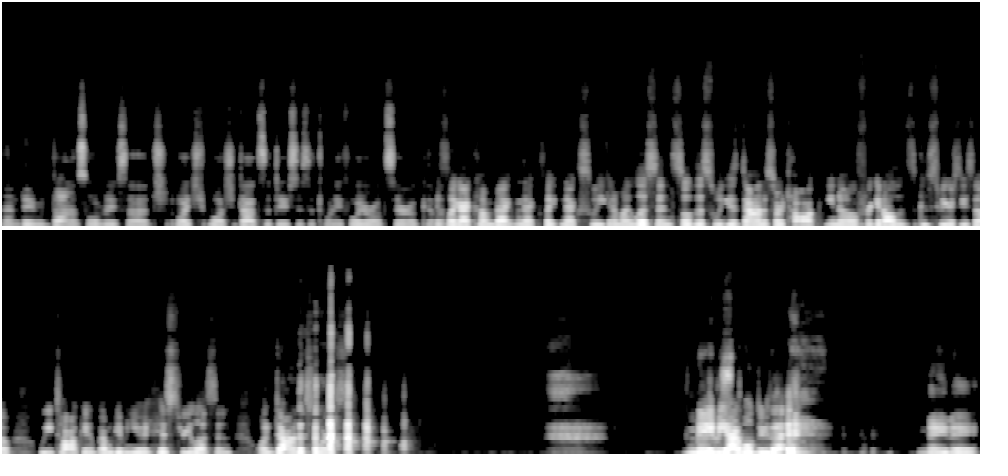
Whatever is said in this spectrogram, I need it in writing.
and do dinosaur research while she, while your dad seduces a 24 year old serial killer. It's like I come back next like next week and I'm like, listen, so this week is dinosaur talk. You know, forget all this conspiracy stuff. We talking. I'm giving you a history lesson on dinosaurs. Maybe Just- I will do that. Maybe.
